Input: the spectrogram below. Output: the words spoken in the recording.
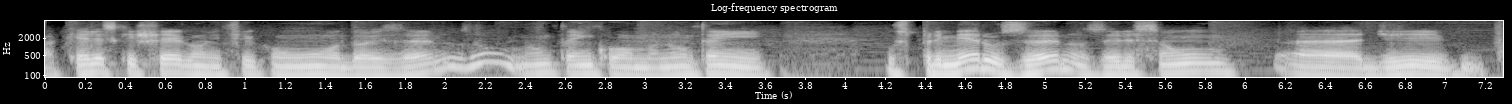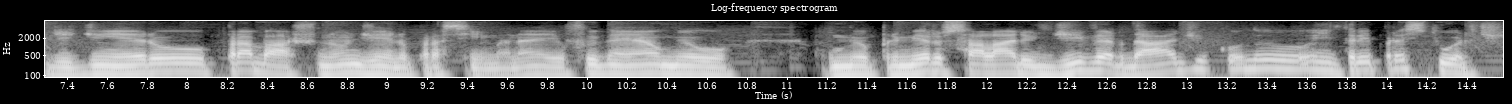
aqueles que chegam e ficam um ou dois anos, não, não tem como, não tem. Os primeiros anos eles são é, de, de dinheiro para baixo, não dinheiro para cima, né? Eu fui ganhar o meu o meu primeiro salário de verdade quando eu entrei para Stuart,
